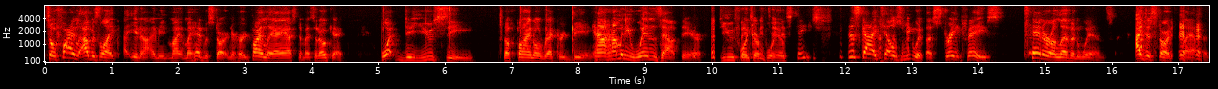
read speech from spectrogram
So finally, I was like, you know, I mean, my my head was starting to hurt. Finally, I asked him. I said, okay, what do you see the final record being? How how many wins out there do you think are for two. this team? This guy tells me with a straight face, ten or eleven wins. I just started laughing.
